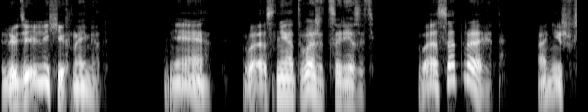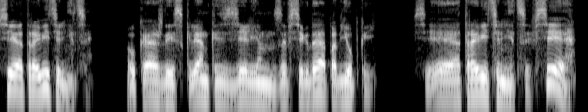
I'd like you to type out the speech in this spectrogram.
Людей лихих наймет». «Нет, вас не отважится резать. Вас отравят. Они ж все отравительницы. У каждой склянка с зельем завсегда под юбкой. Все отравительницы, все.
